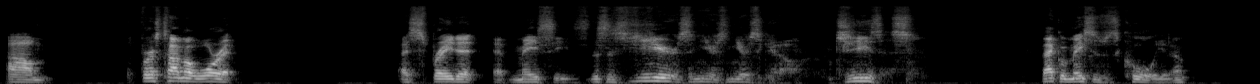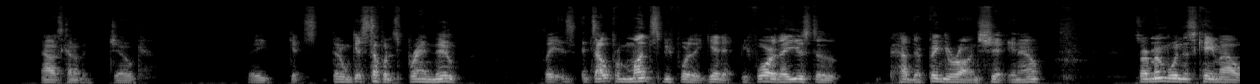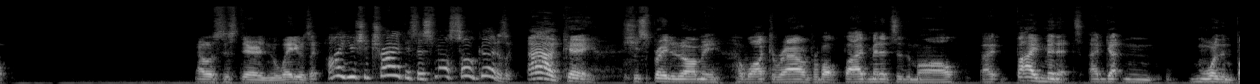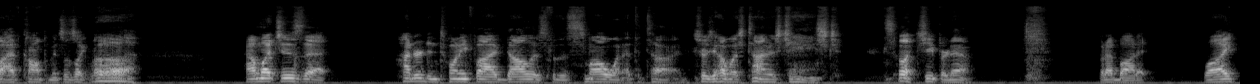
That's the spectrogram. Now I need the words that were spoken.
Um, First time I wore it, I sprayed it at Macy's. This is years and years and years ago. Jesus. Back when Macy's was cool, you know? Now it's kind of a joke. They get they don't get stuff when it's brand new. It's, like it's, it's out for months before they get it. Before they used to have their finger on shit, you know? So I remember when this came out, I was just there and the lady was like, oh, you should try this. It smells so good. I was like, ah, okay. She sprayed it on me. I walked around for about five minutes in the mall. I, five minutes. I'd gotten more than five compliments. I was like, ugh. How much is that? $125 for the small one at the time. Shows you how much time has changed. It's a lot cheaper now. But I bought it. Why?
